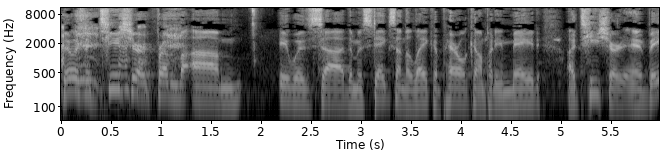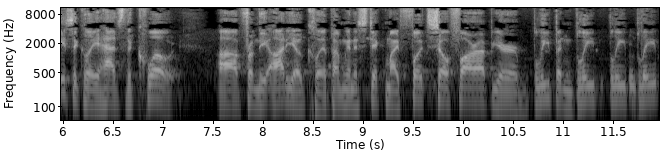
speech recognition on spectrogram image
there was a T-shirt from. Um, it was uh, the Mistakes on the Lake Apparel Company made a T-shirt, and it basically has the quote uh, from the audio clip. I'm going to stick my foot so far up your bleep and bleep bleep bleep.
